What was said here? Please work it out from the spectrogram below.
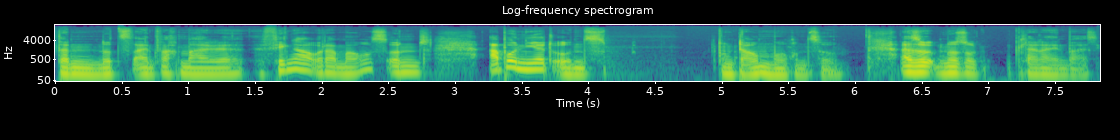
dann nutzt einfach mal Finger oder Maus und abonniert uns. Und Daumen hoch und so. Also nur so kleiner Hinweis.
